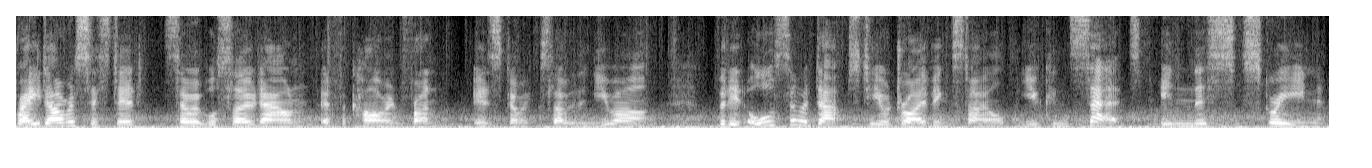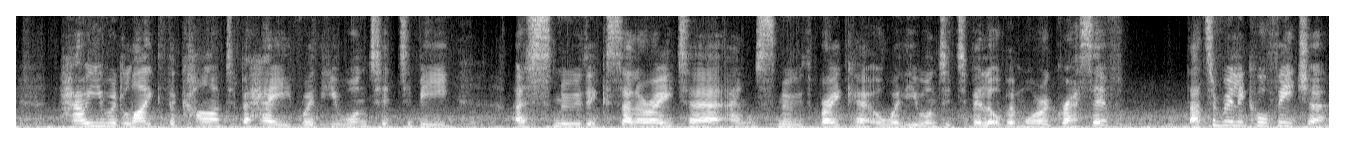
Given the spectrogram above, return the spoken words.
radar assisted, so it will slow down if the car in front is going slower than you are, but it also adapts to your driving style. You can set in this screen how you would like the car to behave, whether you want it to be a smooth accelerator and smooth braker, or whether you want it to be a little bit more aggressive. That's a really cool feature.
